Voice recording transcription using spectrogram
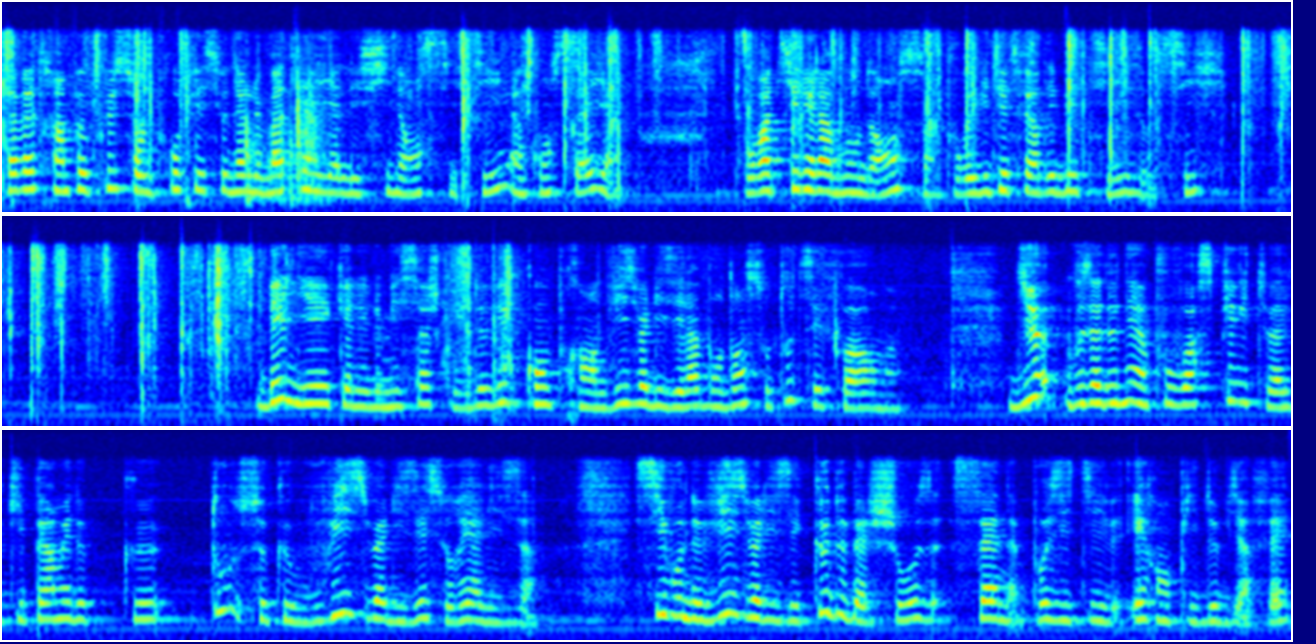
Ça va être un peu plus sur le professionnel, le matériel, les finances ici. Un conseil pour attirer l'abondance, pour éviter de faire des bêtises aussi. Bélier, quel est le message que vous devez comprendre? Visualiser l'abondance sous toutes ses formes. Dieu vous a donné un pouvoir spirituel qui permet de que tout ce que vous visualisez se réalise. Si vous ne visualisez que de belles choses, saines, positives et remplies de bienfaits,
